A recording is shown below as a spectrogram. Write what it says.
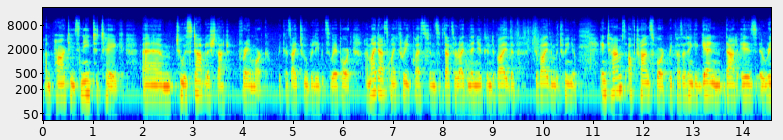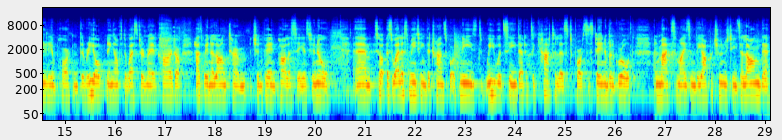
and parties need to take um, to establish that framework because I too believe it's the way forward. I might ask my three questions if that's all right, and then you can divide them, divide them between you. In terms of transport, because I think again that is really important, the reopening of the Western Rail corridor has been a long-term Sinn Féin policy, as you know. Um, so as well as meeting the transport needs, we would see that it's a catalyst for sustainable growth and maximising the opportunities along the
